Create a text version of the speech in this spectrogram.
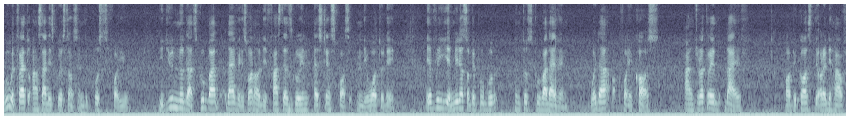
we will try to answer these questions in the post for you. Did you know that scuba diving is one of the fastest growing extreme sports in the world today? Every year millions of people go into scuba diving whether for a course an introductory dive or because they already have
